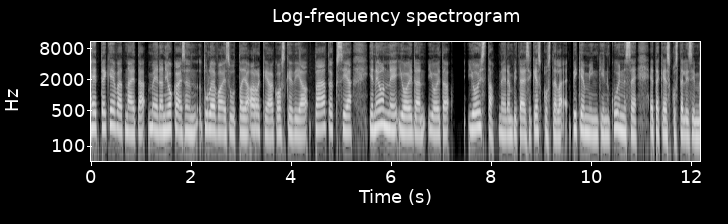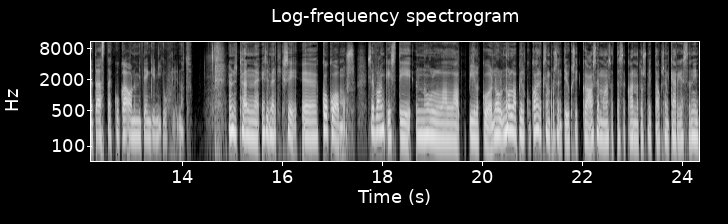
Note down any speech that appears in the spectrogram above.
He tekevät näitä meidän jokaisen tulevaisuutta ja arkea koskevia päätöksiä ja ne on ne, joiden, joita joista meidän pitäisi keskustella pikemminkin kuin se, että keskustelisimme tästä, kuka on mitenkin juhlinut. No nythän esimerkiksi kokoomus, se vankisti 0,8 prosenttiyksikköä asemaansa tässä kannatusmittauksen kärjessä, niin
